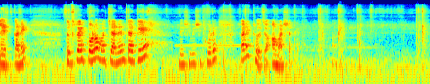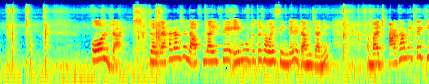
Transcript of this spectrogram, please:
let's connect subscribe করো আমার চ্যানেলটাকে বেশি বেশি করে কানেক্ট হয়ে যাও আমার সাথে। ওকে অল রাইট চল, দেখা যাক যে লাভ লাইফে এই মুহূর্তে তো সবাই সিঙ্গেল এটা আমি জানি। বাট আগামীতে কি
